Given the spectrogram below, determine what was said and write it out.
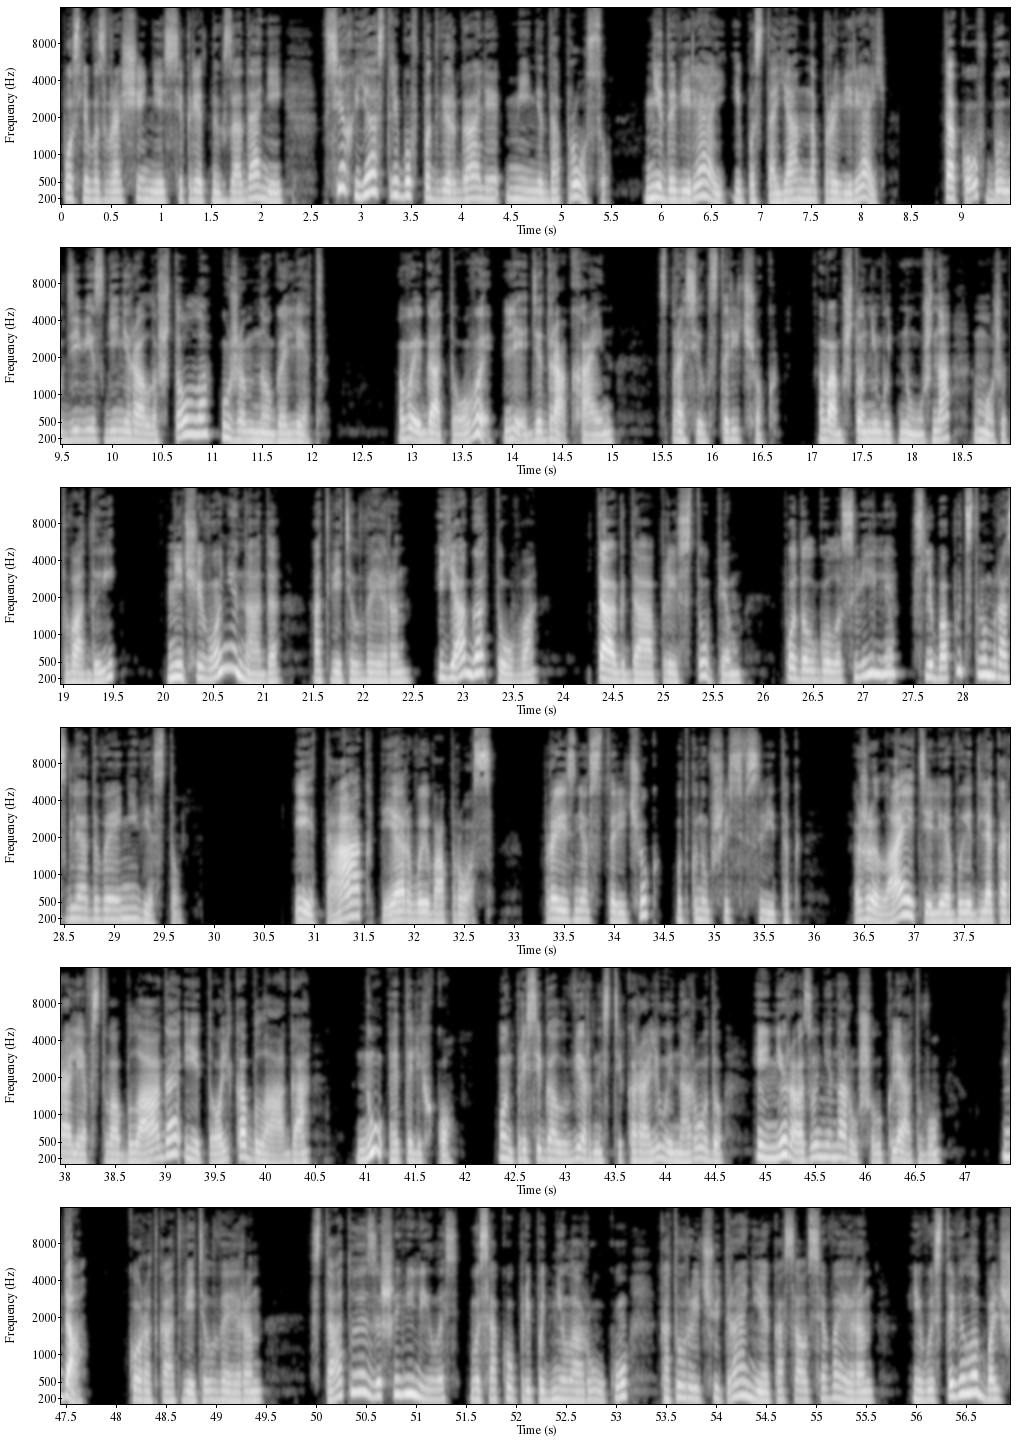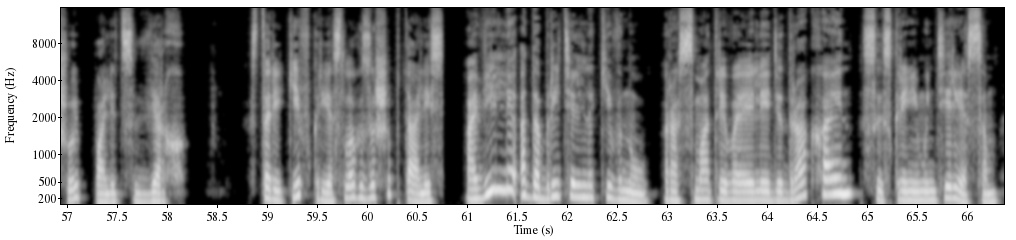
После возвращения с секретных заданий всех ястребов подвергали мини-допросу. «Не доверяй и постоянно проверяй». Таков был девиз генерала Штолла уже много лет. «Вы готовы, леди Дракхайн?» — спросил старичок. «Вам что-нибудь нужно? Может, воды?» «Ничего не надо», — ответил Вейрон. «Я готова». «Тогда приступим», — подал голос Вилли, с любопытством разглядывая невесту. «Итак, первый вопрос», — произнес старичок, уткнувшись в свиток. «Желаете ли вы для королевства блага и только блага? Ну, это легко. Он присягал верности королю и народу и ни разу не нарушил клятву. «Да», — коротко ответил Вейрон. Статуя зашевелилась, высоко приподняла руку, которой чуть ранее касался Вейрон, и выставила большой палец вверх. Старики в креслах зашептались, а Вилли одобрительно кивнул, рассматривая леди Дракхайн с искренним интересом.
